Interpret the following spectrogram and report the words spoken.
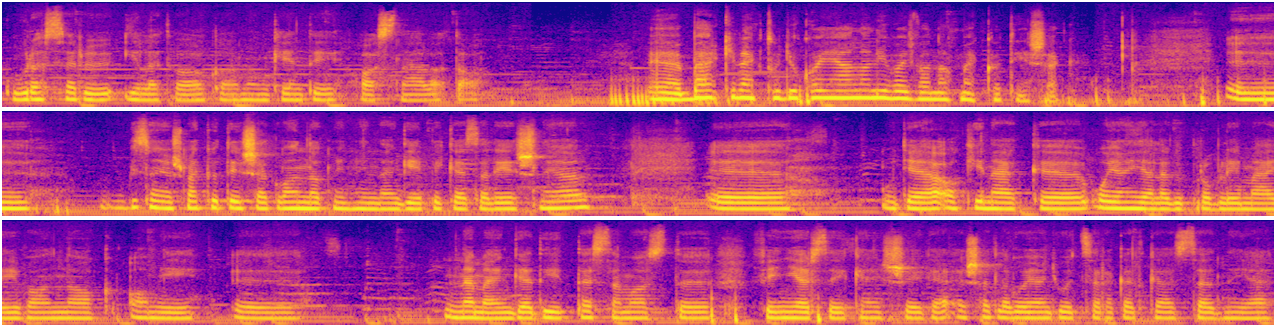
kúraszerű, illetve alkalmankénti használata. Bárkinek tudjuk ajánlani, vagy vannak megkötések? Bizonyos megkötések vannak, mint minden gépi kezelésnél. Ugye, akinek olyan jellegű problémái vannak, ami nem engedi, teszem azt fényérzékenysége, esetleg olyan gyógyszereket kell szednie,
